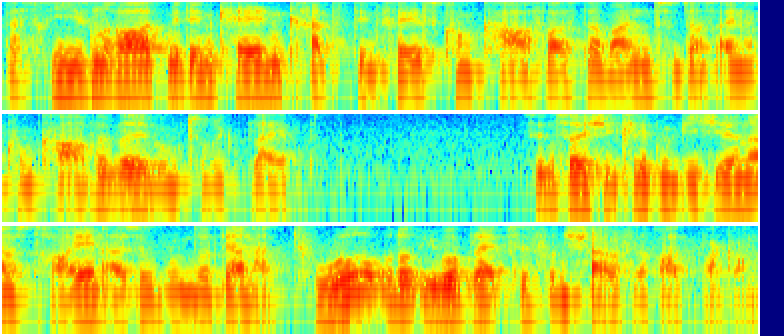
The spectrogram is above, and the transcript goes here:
Das Riesenrad mit den Kellen kratzt den Fels konkav aus der Wand, sodass eine konkave Wölbung zurückbleibt. Sind solche Klippen wie hier in Australien also Wunder der Natur oder Überbleibsel von Schaufelradbaggern?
